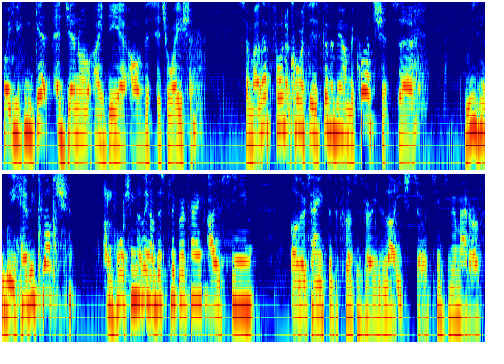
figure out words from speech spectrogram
but you can get a general idea of the situation. So my left foot, of course, is gonna be on the clutch. It's a reasonably heavy clutch Unfortunately, on this particular tank, I've seen other tanks that the clutch is very light, so it seems to be a matter of,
